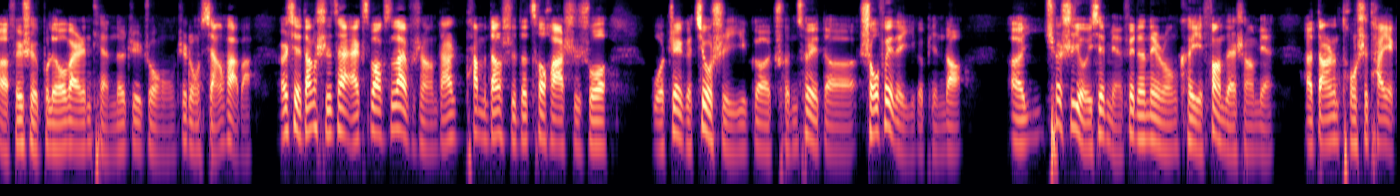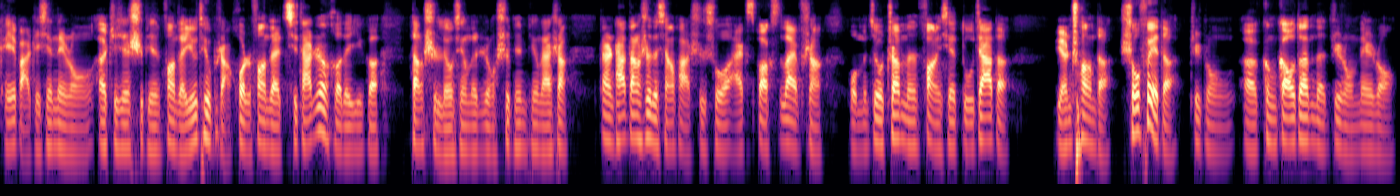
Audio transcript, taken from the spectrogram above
呃肥水不流外人田的这种这种想法吧。而且当时在 Xbox Live 上，当他们当时的策划是说，我这个就是一个纯粹的收费的一个频道，呃，确实有一些免费的内容可以放在上面啊、当然，同时它也可以把这些内容呃这些视频放在 YouTube 上，或者放在其他任何的一个当时流行的这种视频平台上。但是他当时的想法是说，Xbox Live 上我们就专门放一些独家的、原创的、收费的这种呃更高端的这种内容。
